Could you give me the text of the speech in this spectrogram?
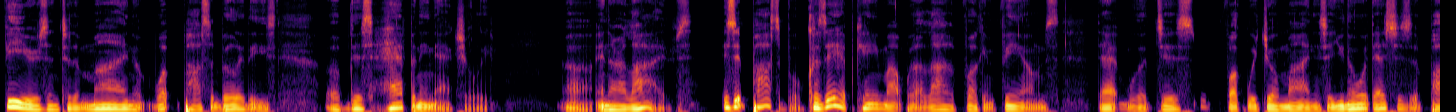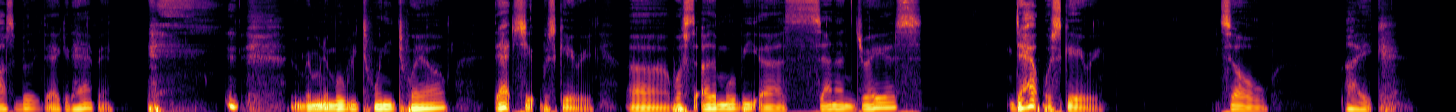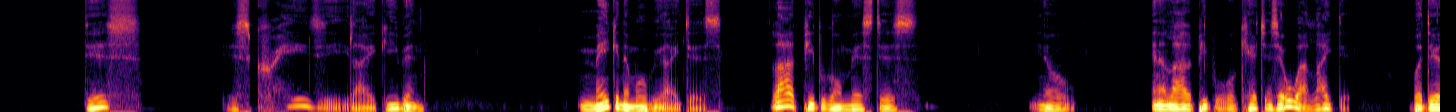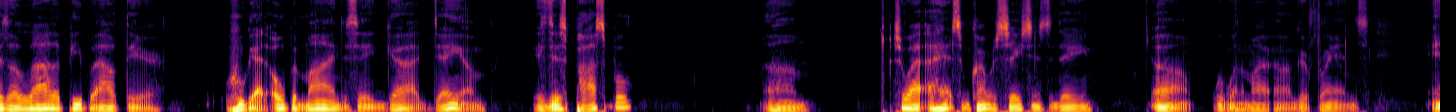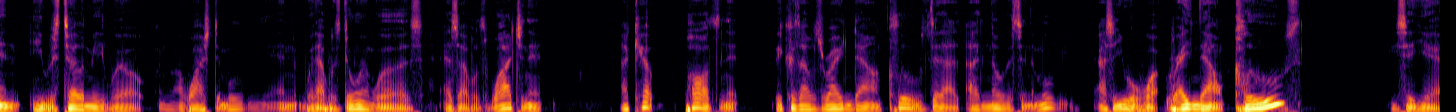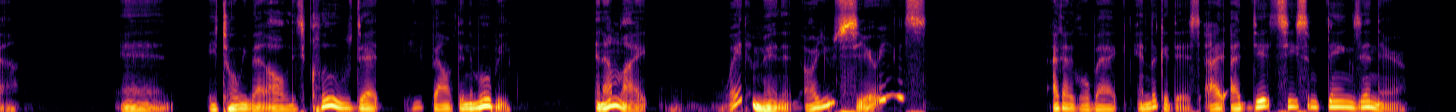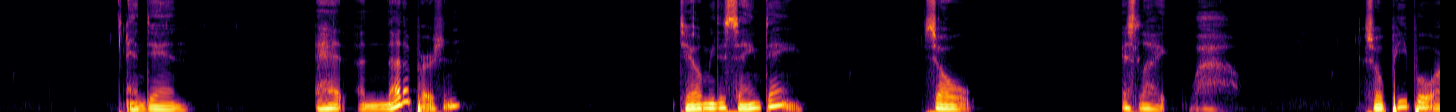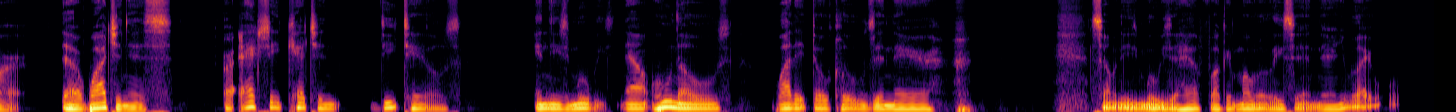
fears into the mind of what possibilities of this happening actually uh, in our lives. Is it possible? Because they have came out with a lot of fucking films that would just fuck with your mind and say, you know what, that's just a possibility that could happen. Remember the movie 2012? That shit was scary. Uh, what's the other movie? Uh, San Andreas. That was scary. So, like, this is crazy. Like, even making a movie like this, a lot of people gonna miss this, you know, and a lot of people will catch and say, "Oh, I liked it," but there's a lot of people out there who got open mind to say, "God damn, is this possible?" Um, so I, I had some conversations today um, with one of my uh, good friends, and he was telling me, "Well, you know, I watched the movie, and what I was doing was, as I was watching it, I kept pausing it because I was writing down clues that I, I noticed in the movie. I said, You were what, writing down clues? He said, Yeah. And he told me about all these clues that he found in the movie. And I'm like, Wait a minute, are you serious? I got to go back and look at this. I, I did see some things in there. And then I had another person tell me the same thing. So it's like, wow. So people are that are watching this are actually catching details in these movies. Now, who knows why they throw clues in there? Some of these movies that have fucking Mona Lisa in there, and you're like,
